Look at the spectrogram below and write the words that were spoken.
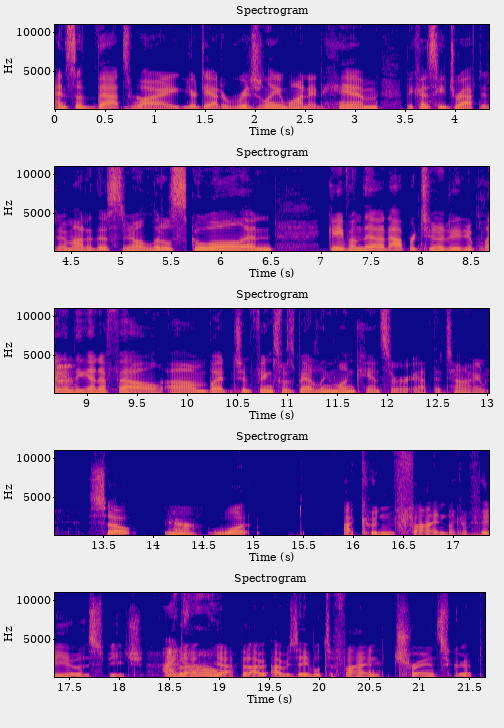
and so that's why your dad originally wanted him because he drafted him out of this you know little school and gave him that opportunity to play in the NFL. Um, but Jim Finks was battling lung cancer at the time. So Yeah. what I couldn't find like a video of the speech. I but know. yeah, but I, I was able to find transcript,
